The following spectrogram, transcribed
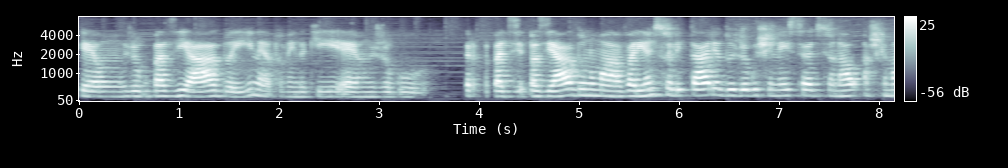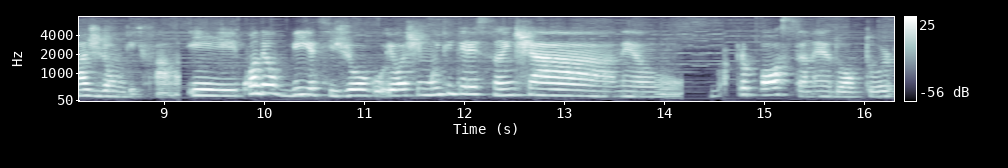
Que é um jogo baseado aí, né? Eu tô vendo aqui, é um jogo baseado numa variante solitária do jogo chinês tradicional, acho que é Mahjong que fala. E quando eu vi esse jogo, eu achei muito interessante a, né, a proposta né, do autor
